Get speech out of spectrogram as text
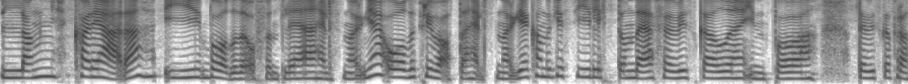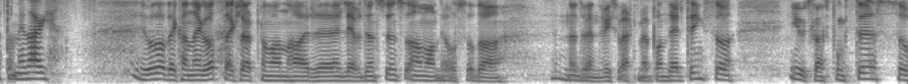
lang karriere i både det offentlige Helse-Norge og det private Helse-Norge. Kan du ikke si litt om det før vi skal inn på det vi skal prate om i dag? Jo da, det kan jeg godt. Det er klart Når man har eh, levd en stund, så har man jo også da nødvendigvis vært med på en del ting. Så i utgangspunktet så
